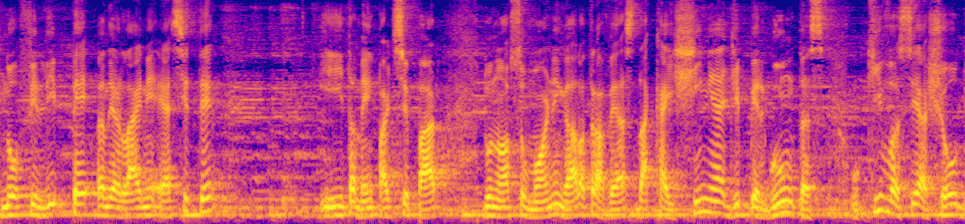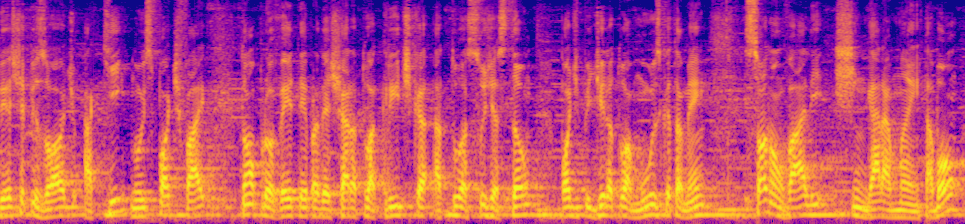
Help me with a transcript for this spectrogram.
no Felipe_ST e também participar do nosso Morning Galo através da caixinha de perguntas. O que você achou deste episódio aqui no Spotify? Então aproveita aí para deixar a tua crítica, a tua sugestão, pode pedir a tua música também. Só não vale xingar a mãe, tá bom?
